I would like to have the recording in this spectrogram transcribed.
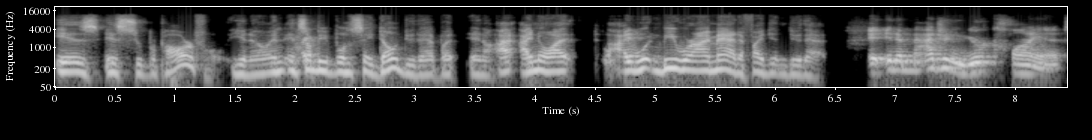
is is super powerful you know and, and some people say don't do that but you know i, I know i i wouldn't be where i'm at if i didn't do that. And imagine your client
